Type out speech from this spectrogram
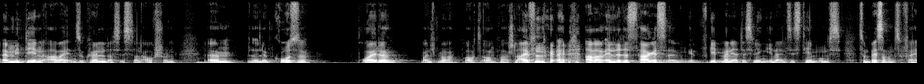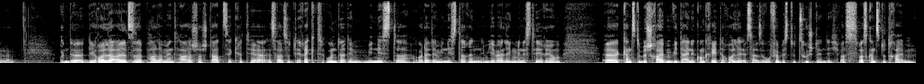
äh, mit denen arbeiten zu können. Das ist dann auch schon ähm, eine große Freude. Manchmal braucht es auch ein paar Schleifen, aber am Ende des Tages äh, geht man ja deswegen in ein System, um es zum Besseren zu verändern. Und äh, die Rolle als äh, parlamentarischer Staatssekretär ist also direkt unter dem Minister oder der Ministerin im jeweiligen Ministerium. Äh, kannst du beschreiben, wie deine konkrete Rolle ist? Also wofür bist du zuständig? Was, was kannst du treiben?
